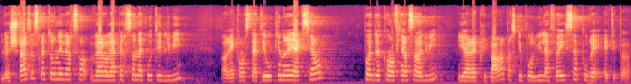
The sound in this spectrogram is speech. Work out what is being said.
le cheval se serait tourné vers, la personne à côté de lui, aurait constaté aucune réaction, pas de confiance en lui, il aurait pris peur parce que pour lui, la feuille, ça pourrait être épeurant.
